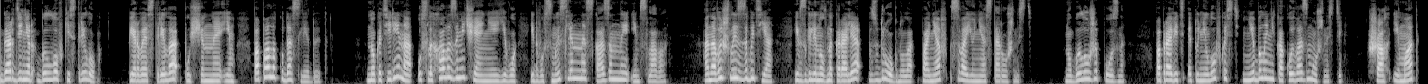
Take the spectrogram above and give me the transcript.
Гардинер был ловкий стрелок. Первая стрела, пущенная им, попала куда следует. Но Катерина услыхала замечание его и двусмысленно сказанные им слова. Она вышла из забытья и, взглянув на короля, вздрогнула, поняв свою неосторожность. Но было уже поздно. Поправить эту неловкость не было никакой возможности. Шах и мат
